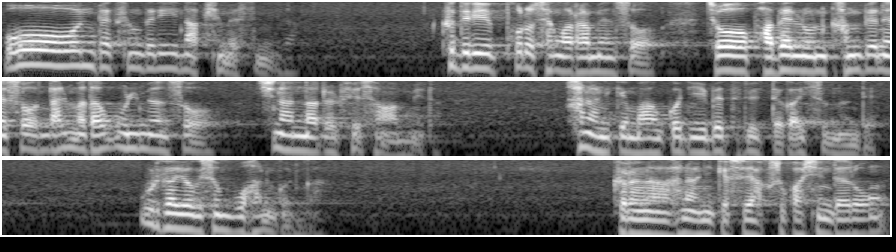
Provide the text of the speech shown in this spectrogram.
온 백성들이 낙심했습니다. 그들이 포로 생활하면서 저 바벨론 강변에서 날마다 울면서 지난 날을 회상합니다. 하나님께 마음껏 예배 드릴 때가 있었는데 우리가 여기서 뭐 하는 건가? 그러나 하나님께서 약속하신 대로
